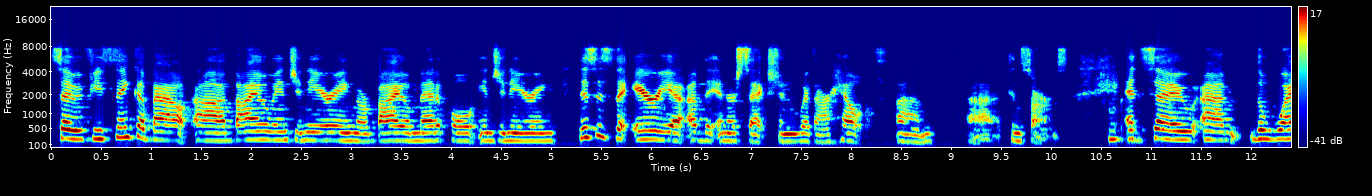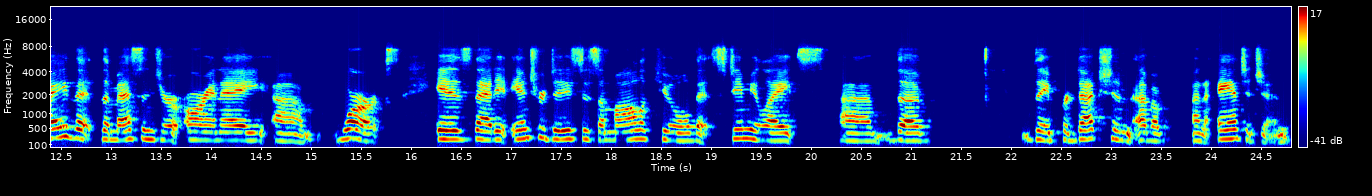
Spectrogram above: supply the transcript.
so if you think about uh, bioengineering or biomedical engineering, this is the area of the intersection with our health um, uh, concerns. Okay. And so um, the way that the messenger RNA um, works is that it introduces a molecule that stimulates um, the, the production of a, an antigen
